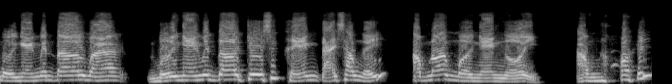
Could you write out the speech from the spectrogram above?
10.000 mentor mà. 10.000 mentor chưa xuất hiện, tại sao nghỉ? Ông nói 10.000 người. Ông nói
